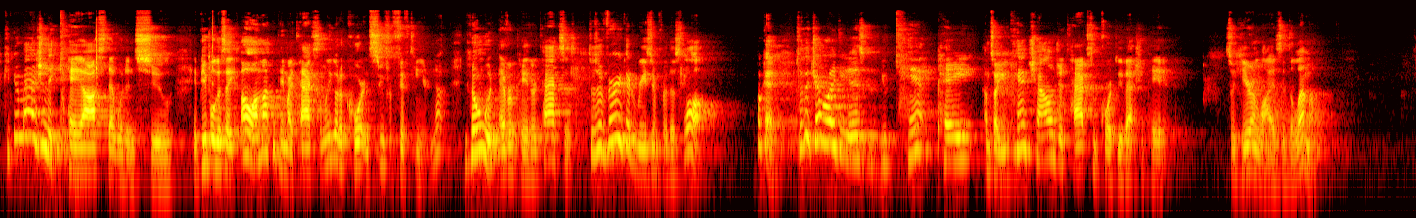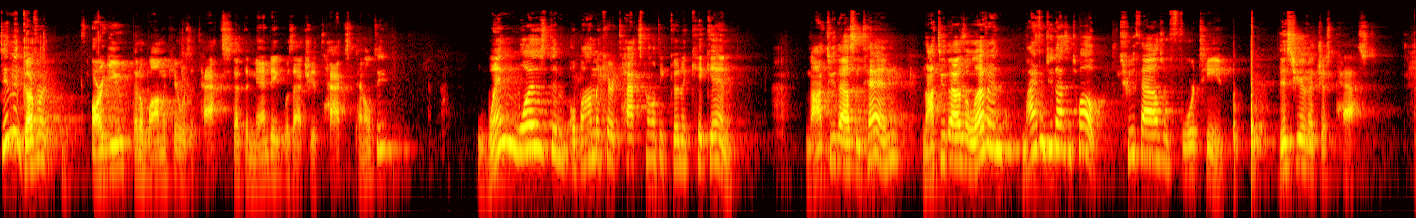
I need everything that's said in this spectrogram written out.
Can you imagine the chaos that would ensue if people could say, oh, I'm not going to pay my taxes, let me go to court and sue for 15 years? No, no one would ever pay their taxes. There's a very good reason for this law. Okay, so the general idea is you can't pay, I'm sorry, you can't challenge a tax in court till you've actually paid it. So herein lies the dilemma. Didn't the government argue that Obamacare was a tax, that the mandate was actually a tax penalty? When was the Obamacare tax penalty going to kick in? Not 2010, not 2011, not even 2012, 2014. This year that just passed.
